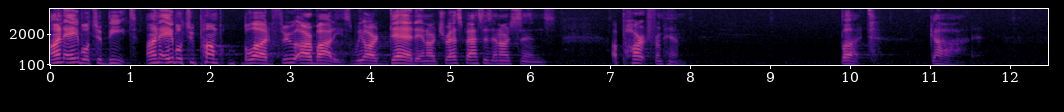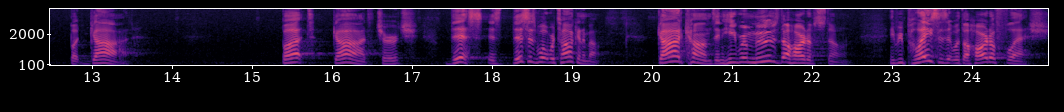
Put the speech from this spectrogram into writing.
unable to beat, unable to pump blood through our bodies. We are dead in our trespasses and our sins apart from Him. But God, but God, but God, church, this is, this is what we're talking about. God comes and He removes the heart of stone, He replaces it with a heart of flesh.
